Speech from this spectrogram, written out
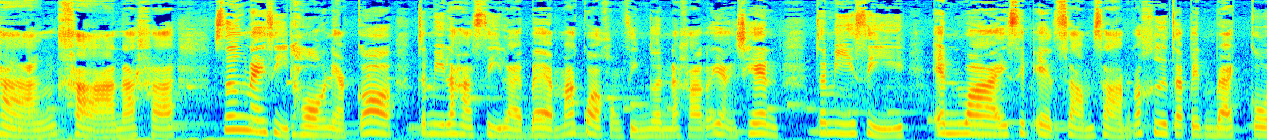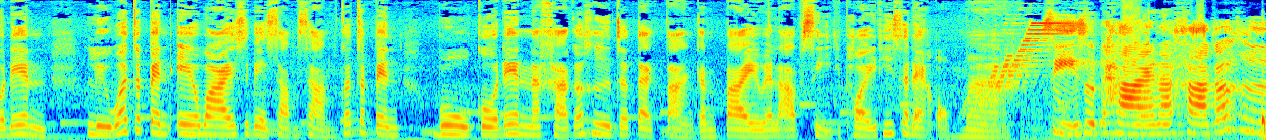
หางขานะคะ ซึ่งในสีทองเนี่ยก็จะมีรหัสสีหลายแบบมากกว่าของสีเงินนะคะ ก็อย่างเช่น จะมีสี NY 1133 ก็คือจะเป็น Black Golden หรือว่าจะเป็น AY 1133 ก็จะเป็น Blue Golden นะคะ ก็คือจะแตกต่างกันไปเวลาสีพอยที่แสดงออกมา สีสุดท้ายนะคะก็คือ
